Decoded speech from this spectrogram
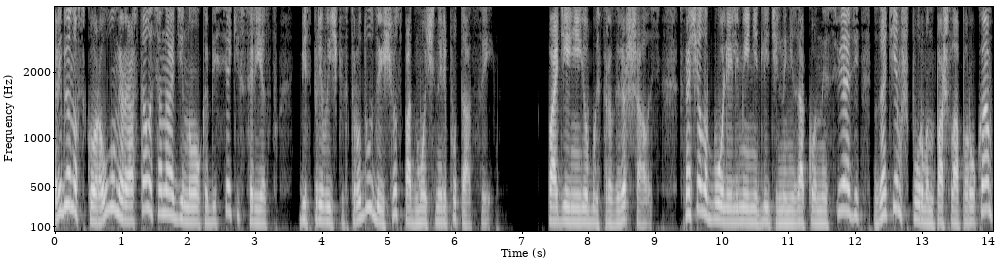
Ребенок скоро умер, и осталась она одинока, без всяких средств, без привычки к труду, да еще с подмоченной репутацией. Падение ее быстро завершалось. Сначала более или менее длительные незаконные связи, затем Шпурман пошла по рукам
